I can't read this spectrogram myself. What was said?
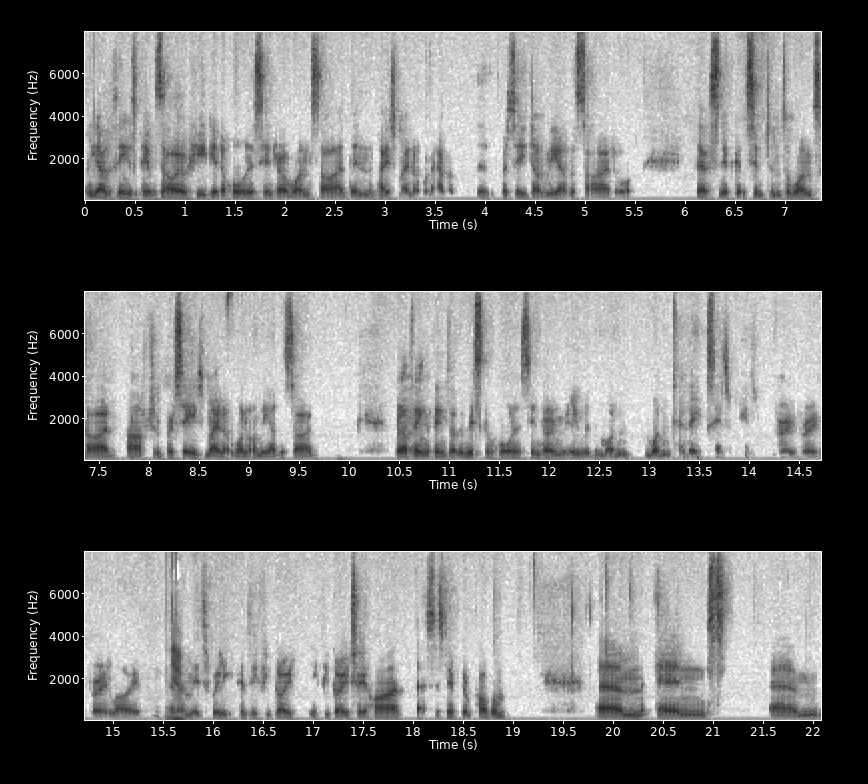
The other thing is people say, oh, if you get a Horner syndrome on one side, then the patient may not want to have the procedure done on the other side, or they have significant symptoms on one side after the procedure, may not want it on the other side. But I think things like the risk of Horner syndrome, really, with the modern modern techniques, is, is very, very, very low. Yeah. Um, it's really because if you go if you go too high, that's a significant problem. Um, and um,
